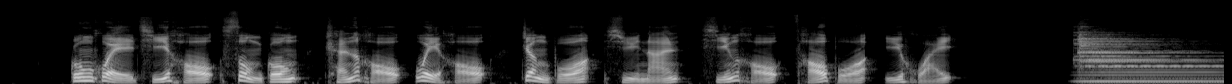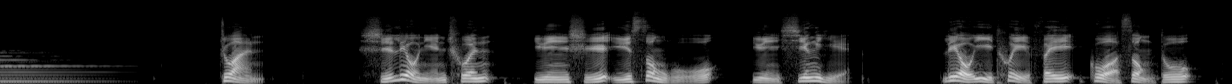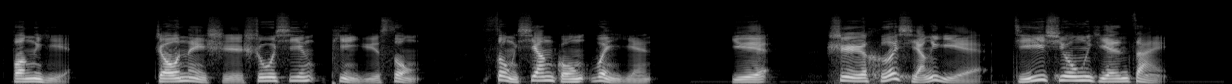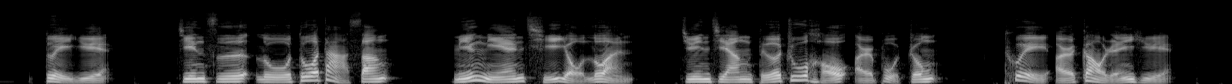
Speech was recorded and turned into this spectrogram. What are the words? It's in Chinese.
公会齐侯、宋公、陈侯、魏侯、郑伯、许南、邢侯、曹伯于怀。传十六年春，允时于宋武，允兴也。六邑退妃，过宋都，封也。周内史书兴聘于宋，宋襄公问焉，曰：“是何祥也？吉凶焉在？”对曰：“今兹鲁多大丧，明年岂有乱？君将得诸侯而不忠，退而告人曰：‘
